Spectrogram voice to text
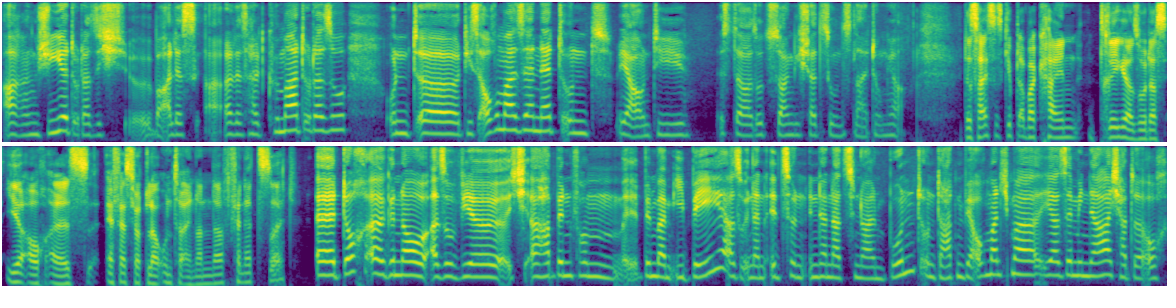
arrangiert oder sich über alles, alles halt kümmert oder so. Und äh, die ist auch immer sehr nett und ja, und die ist da sozusagen die Stationsleitung, ja. Das heißt, es gibt aber keinen Träger, so dass ihr auch als FSJler untereinander vernetzt seid? Äh, doch, äh, genau. Also wir, ich äh, bin vom, bin beim IB, also in der Internationalen Bund, und da hatten wir auch manchmal ja Seminar. Ich hatte auch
